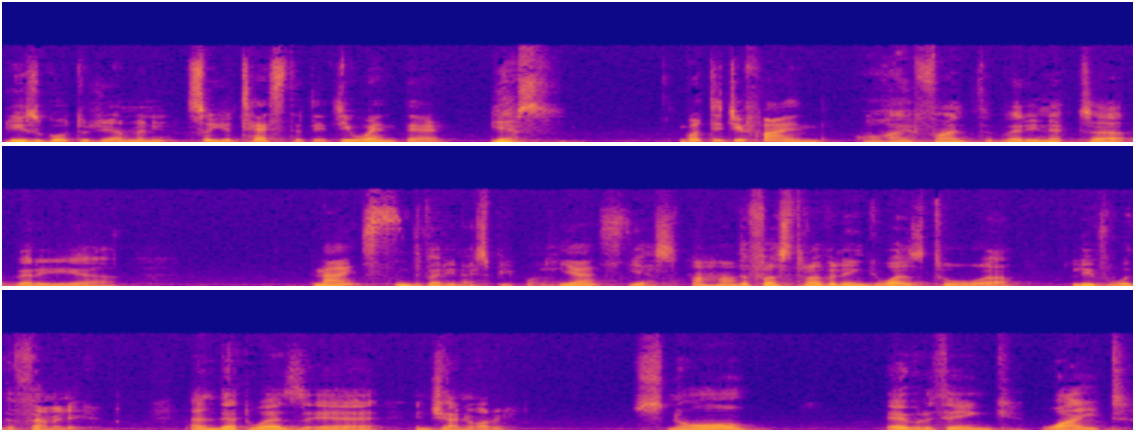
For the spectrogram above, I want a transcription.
Please go to Germany." So you tested it. You went there. Yes. What did you find? Oh, I find very net, uh, very, uh, Nice? very nice people. Yes? Yes. Uh-huh. The first traveling was to uh, live with the family, and that was uh, in January. Snow, everything white.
